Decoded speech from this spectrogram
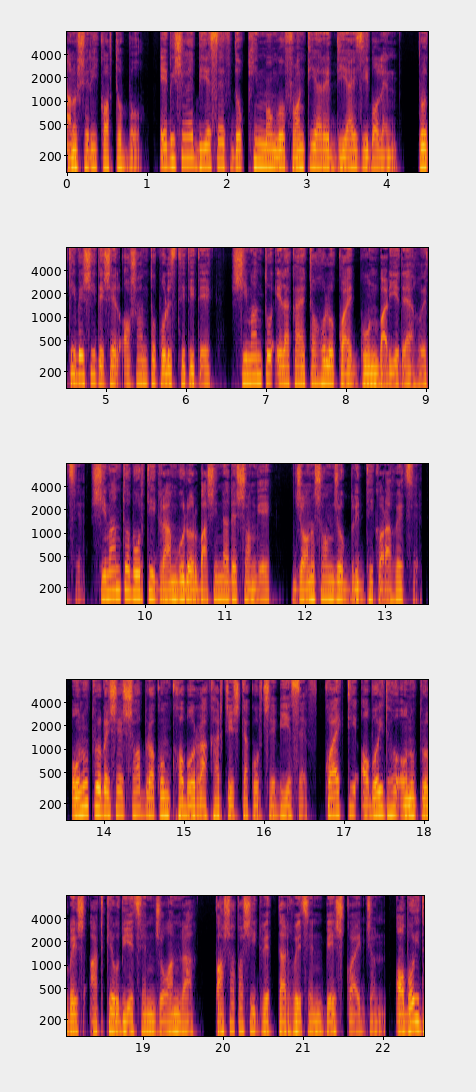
মানুষেরই কর্তব্য। এ বিষয়ে বিএসএফ দক্ষিণবঙ্গ ফ্রন্টিয়ারের ডিআইজি বলেন, প্রতিবেশী দেশের অশান্ত পরিস্থিতিতে সীমান্ত এলাকায় টহল কয়েক গুণ বাড়িয়ে দেয়া হয়েছে। সীমান্তবর্তী গ্রামগুলোর বাসিন্দাদের সঙ্গে জনসংযোগ বৃদ্ধি করা হয়েছে। অনুপ্রবেশের সব রকম খবর রাখার চেষ্টা করছে বিএসএফ। কয়েকটি অবৈধ অনুপ্রবেশ আটকেও দিয়েছেন জওয়ানরা। পাশাপাশি গ্রেপ্তার হয়েছেন বেশ কয়েকজন। অবৈধ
